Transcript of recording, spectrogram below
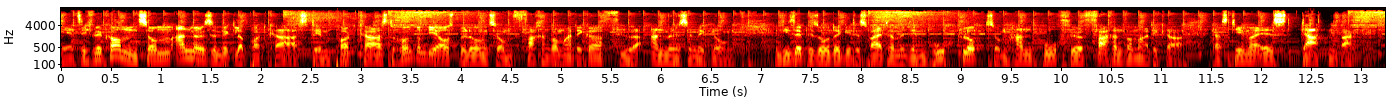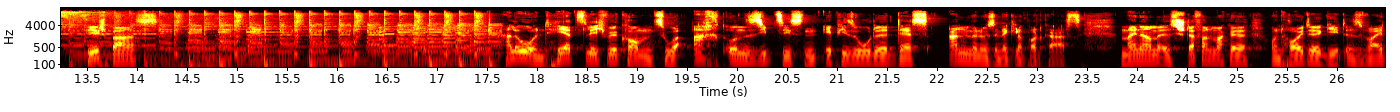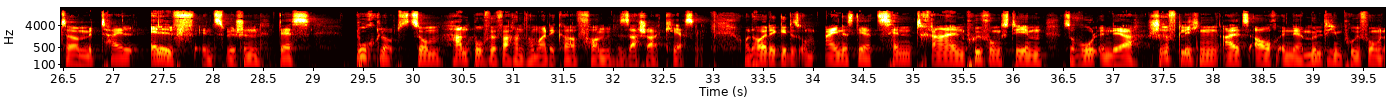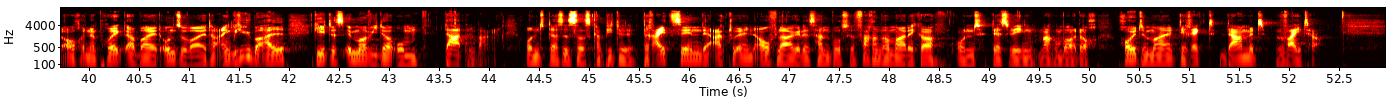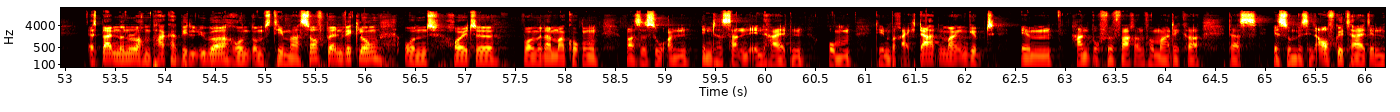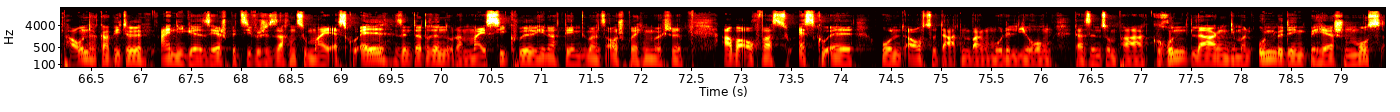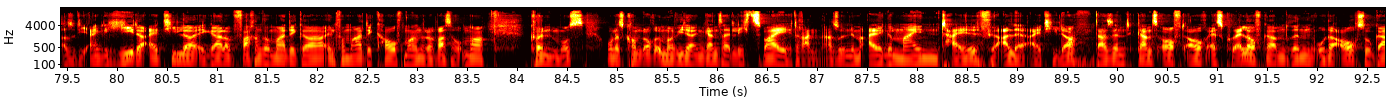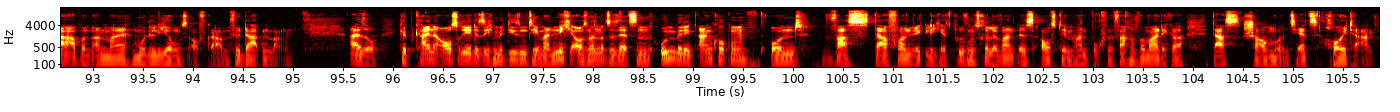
Herzlich willkommen zum Anwendungsentwickler Podcast, dem Podcast rund um die Ausbildung zum Fachinformatiker für Anwendungsentwicklung. In dieser Episode geht es weiter mit dem Buchclub zum Handbuch für Fachinformatiker. Das Thema ist Datenbanken. Viel Spaß! Hallo und herzlich willkommen zur 78. Episode des Anwendungsentwickler Podcasts. Mein Name ist Stefan Macke und heute geht es weiter mit Teil 11 inzwischen des Buchclubs zum Handbuch für Fachinformatiker von Sascha Kersken. Und heute geht es um eines der zentralen Prüfungsthemen, sowohl in der schriftlichen als auch in der mündlichen Prüfung und auch in der Projektarbeit und so weiter. Eigentlich überall geht es immer wieder um Datenbanken. Und das ist das Kapitel 13 der aktuellen Auflage des Handbuchs für Fachinformatiker. Und deswegen machen wir doch heute mal direkt damit weiter. Es bleiben nur noch ein paar Kapitel über rund ums Thema Softwareentwicklung und heute wollen wir dann mal gucken, was es so an interessanten Inhalten um den Bereich Datenbanken gibt im Handbuch für Fachinformatiker. Das ist so ein bisschen aufgeteilt in ein paar Unterkapitel. Einige sehr spezifische Sachen zu MySQL sind da drin oder MySQL, je nachdem, wie man es aussprechen möchte. Aber auch was zu SQL und auch zu Datenbankmodellierung. Das sind so ein paar Grundlagen, die man unbedingt beherrschen muss, also die eigentlich jeder ITler, egal ob Fachinformatiker, Informatikkaufmann oder was auch immer, können muss. Und es kommt auch immer wieder in ganzheitlich zwei dran, also in dem allgemeinen Teil für alle ITler. Da sind ganz oft auch SQL-Aufgaben drin oder auch sogar ab und an mal Modellierungsaufgaben für Datenbanken. Also, gibt keine Ausrede, sich mit diesem Thema nicht auseinanderzusetzen, unbedingt angucken und was davon wirklich jetzt prüfungsrelevant ist aus dem Handbuch für Fachinformatiker, das schauen wir uns jetzt heute an.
